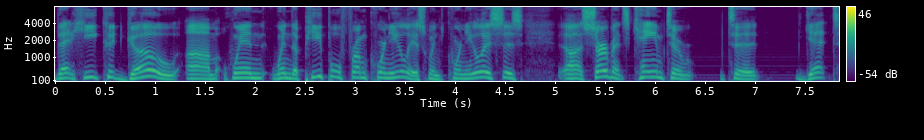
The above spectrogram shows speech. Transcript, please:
that he could go um, when when the people from Cornelius, when Cornelius's uh, servants came to to get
